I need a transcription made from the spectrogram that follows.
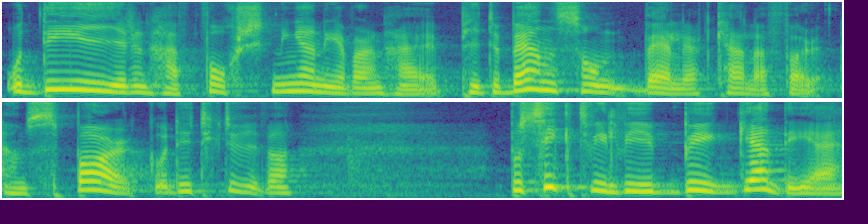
Och det i den här forskningen är vad den här Peter Benson väljer att kalla för en spark. Och det tyckte vi var... På sikt vill vi bygga det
